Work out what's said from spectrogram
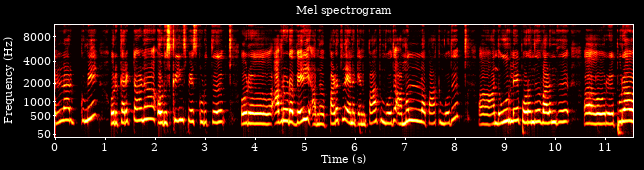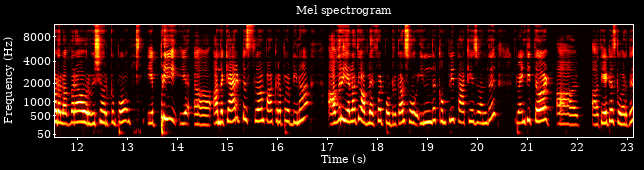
எல்லாருக்குமே ஒரு கரெக்டான ஒரு ஸ்க்ரீன் ஸ்பேஸ் கொடுத்து ஒரு அவரோட வெறி அந்த படத்தில் எனக்கு எனக்கு பார்க்கும்போது அமலில் பார்க்கும்போது அந்த ஊர்லேயே பிறந்து வளர்ந்து ஒரு புறாவோட லவ்வராக ஒரு விஷயம் இருக்கப்போ எப்படி அந்த கேரக்டர்ஸ்லாம் பார்க்குறப்போ எப்படின்னா அவர் எல்லாத்தையும் அவ்வளோ எஃபர்ட் போட்டிருக்காரு. ஸோ இந்த கம்ப்ளீட் பேக்கேஜ் வந்து டுவெண்ட்டி தேர்ட் தியேட்டர்ஸ்க்கு வருது.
